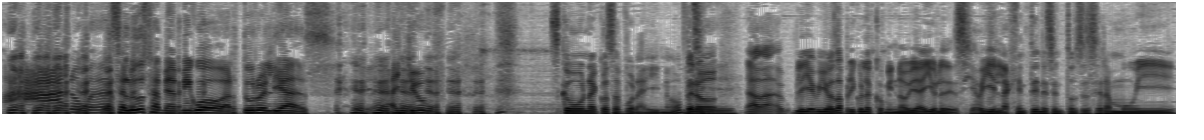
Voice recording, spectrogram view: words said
Ah, no más. Saludos a mi amigo Arturo Elías. Ayub. Es como una cosa por ahí, ¿no? Pero Sí. ah, vimos la película con mi novia y yo le decía, oye, la gente en ese entonces era muy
